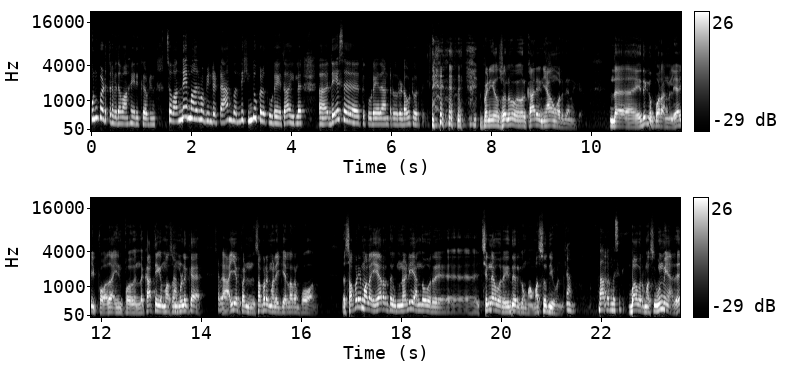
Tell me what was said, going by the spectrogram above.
புண்படுத்துற விதமாக இருக்கு அப்படின்னு. ஸோ வந்தே மாதரம் அப்படின்ற டேம் வந்து ஹிந்துக்களுக்கு உடையதா? இல்லை தேசத்துக்கு உடையதான்ற ஒரு டவுட் வருது. இப்போ நீங்கள் சொல்லும் ஒரு காரியம் ஞாபகம் வருது எனக்கு. இந்த இதுக்கு போகிறாங்க இல்லையா? இப்போ அதான் இப்போ இந்த கார்த்திகை மாதம் முழுக்க ஐயப்பன் சபரிமலைக்கு எல்லாரும் போவாங்க. இந்த சபரிமலை ஏறதுக்கு முன்னாடி அங்கே ஒரு சின்ன ஒரு இது இருக்குமா? மசூதி ஒன்று பாபர் மசூதி. பாபர் மசூதி. உண்மையா அது?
